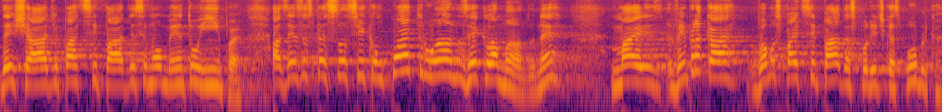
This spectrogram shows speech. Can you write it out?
deixar de participar desse momento ímpar. Às vezes as pessoas ficam quatro anos reclamando, né? Mas vem para cá, vamos participar das políticas públicas.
